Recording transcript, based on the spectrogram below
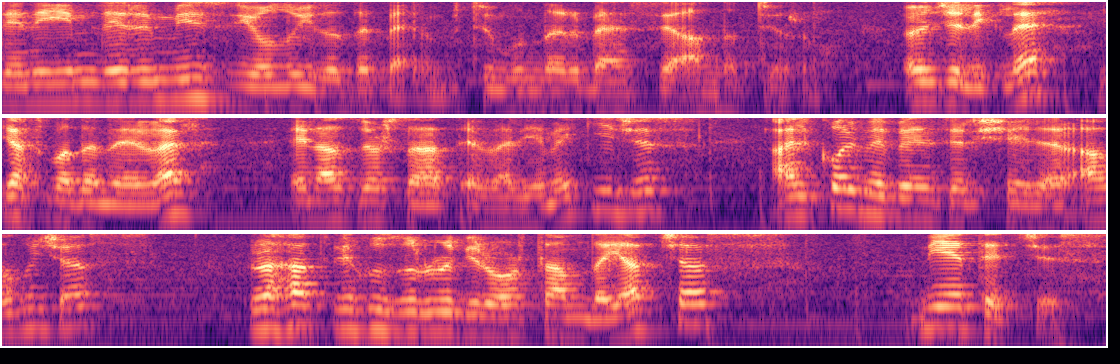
deneyimlerimiz yoluyla da ben, bütün bunları ben size anlatıyorum. Öncelikle yatmadan evvel en az 4 saat evvel yemek yiyeceğiz. Alkol ve benzeri şeyler almayacağız. Rahat ve huzurlu bir ortamda yatacağız. Niyet edeceğiz.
